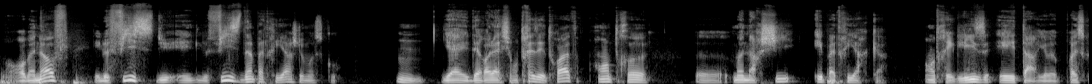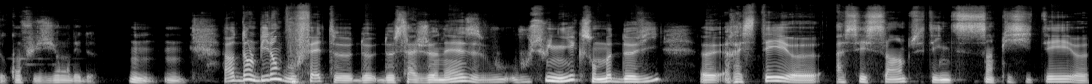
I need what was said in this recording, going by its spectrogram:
Romanov est le fils, du, est le fils d'un patriarche de Moscou. Hmm. Il y a des relations très étroites entre euh, monarchie et patriarcat, entre Église et État. Il y a presque confusion des deux. Hmm, hmm. Alors, dans le bilan que vous faites euh, de, de sa genèse, vous, vous soulignez que son mode de vie euh, restait euh, assez simple. C'était une simplicité. euh,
